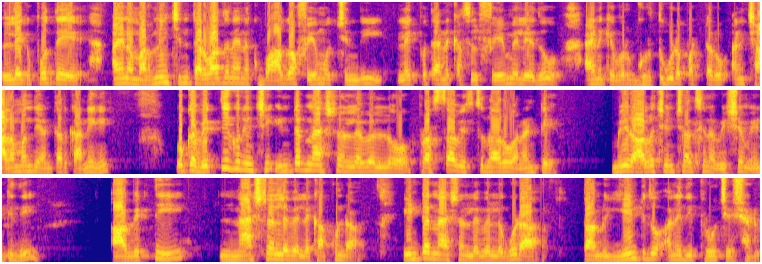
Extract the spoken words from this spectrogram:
లేకపోతే ఆయన మరణించిన తర్వాత ఆయనకు బాగా ఫేమ్ వచ్చింది. లేకపోతే ఆయనకి అసలు ఫేమే లేదు. ఆయనకి ఎవరు గుర్తు కూడా పట్టరు అని చాలామంది అంటారు. కానీ ఒక వ్యక్తి గురించి ఇంటర్నేషనల్ లెవెల్లో ప్రస్తావిస్తున్నారు అని అంటే మీరు ఆలోచించాల్సిన విషయం ఏంటిది? ఆ వ్యక్తి నేషనల్ లెవెల్లే కాకుండా ఇంటర్నేషనల్ లెవెల్లో కూడా తాను ఏంటిదో అనేది ప్రూవ్ చేశాడు.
